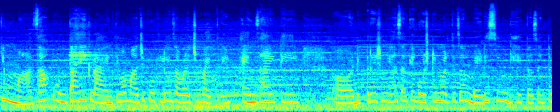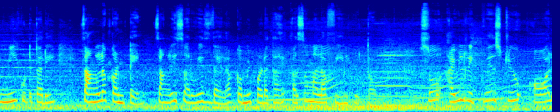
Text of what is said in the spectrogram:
की माझा कोणताही क्लायंट किंवा माझी कुठलीही जवळची मैत्रीण एन्झायटी डिप्रेशन यासारख्या गोष्टींवरती जर मेडिसिन घेत असेल तर मी कुठेतरी चांगलं कंटेंट चांगली सर्विस द्यायला कमी पडत आहे असं मला फील होतं. So I will request you all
